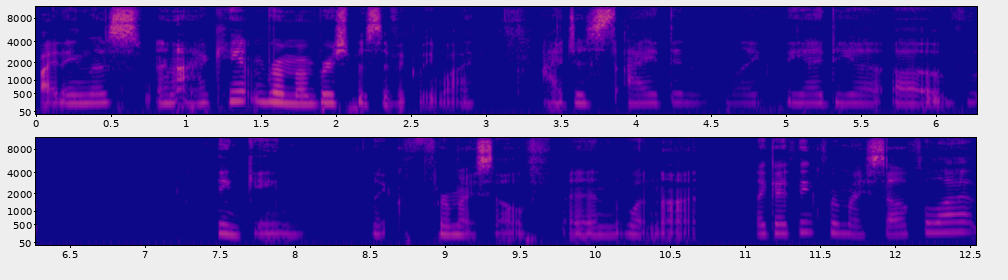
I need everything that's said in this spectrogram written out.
fighting this, and I can't remember specifically why. I just, I didn't like the idea of thinking, like, for myself and whatnot. Like I think for myself a lot,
